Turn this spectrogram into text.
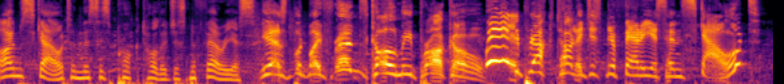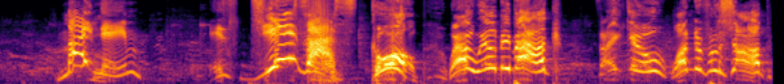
I'm Scout, and this is Proctologist Nefarious. Yes, but my friends call me Proco. Well, Proctologist Nefarious and Scout, my name is Jesus. Cool. Well, we'll be back. Thank you. Wonderful shop.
